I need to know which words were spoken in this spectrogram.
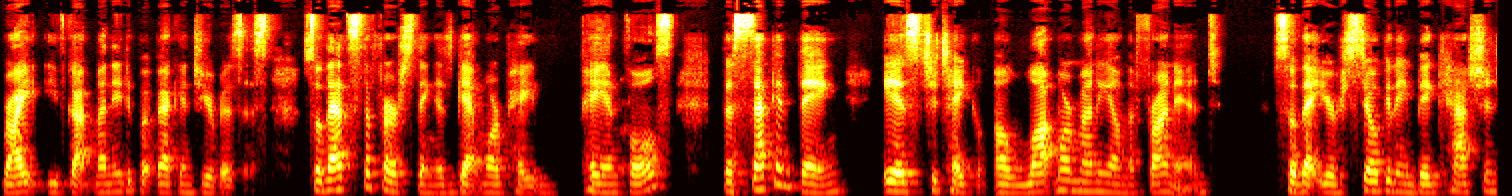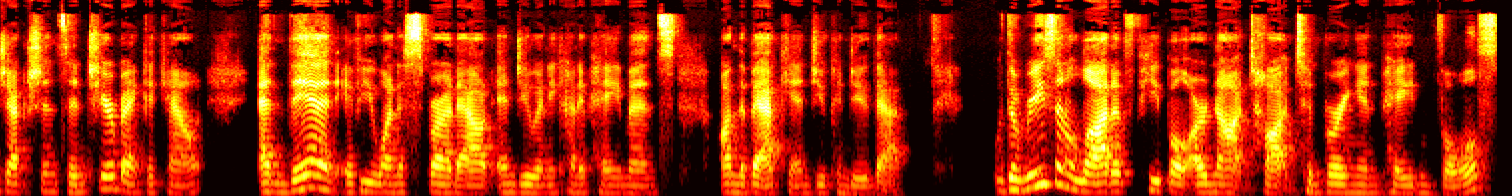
right? You've got money to put back into your business. So that's the first thing is get more pay pay in fulls. The second thing is to take a lot more money on the front end so that you're still getting big cash injections into your bank account. And then if you want to spread out and do any kind of payments on the back end, you can do that. The reason a lot of people are not taught to bring in paid in fulls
